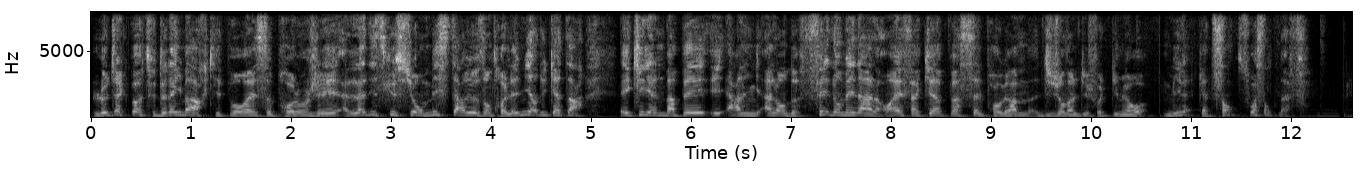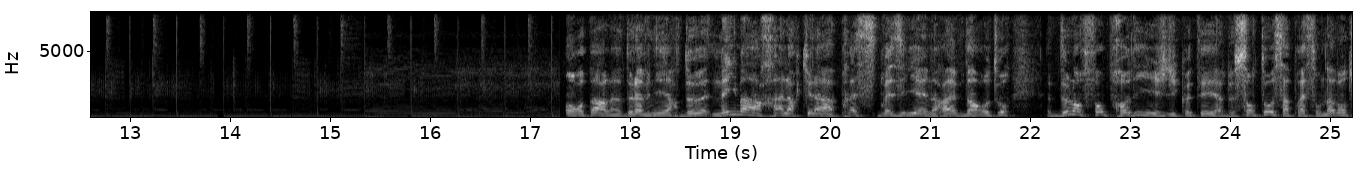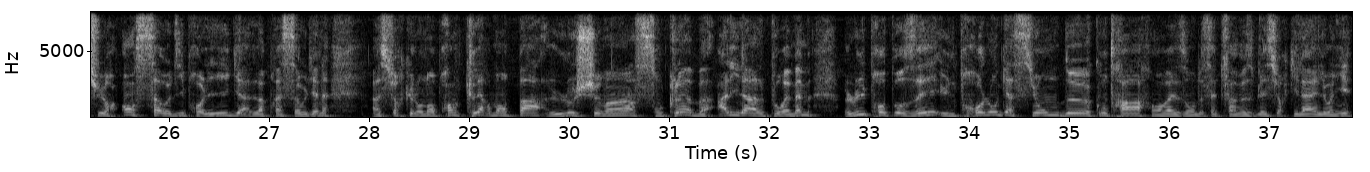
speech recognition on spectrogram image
Le jackpot de Neymar qui pourrait se prolonger, la discussion mystérieuse entre l'émir du Qatar et Kylian Mbappé et Erling Haaland phénoménal en FA Cup, c'est le programme du journal du foot numéro 1469. On reparle de l'avenir de Neymar, alors que la presse brésilienne rêve d'un retour de l'enfant prodige du côté de Santos après son aventure en Saudi Pro League. La presse saoudienne assure que l'on n'en prend clairement pas le chemin. Son club, Al Hilal, pourrait même lui proposer une prolongation de contrat en raison de cette fameuse blessure qu'il a éloignée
